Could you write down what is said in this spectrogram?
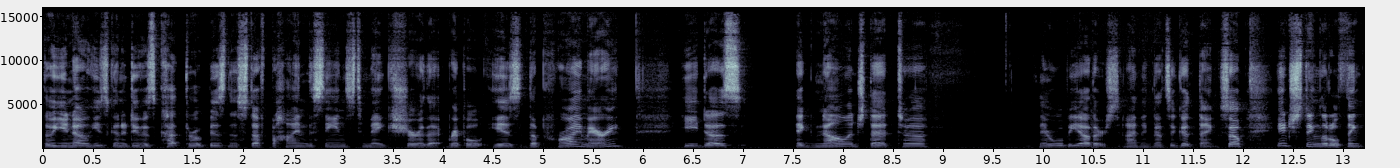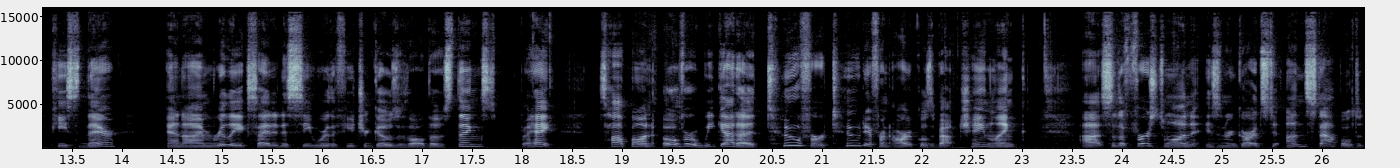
though you know he's going to do his cutthroat business stuff behind the scenes to make sure that Ripple is the primary. He does acknowledge that uh, there will be others, and I think that's a good thing. So, interesting little think piece there, and I'm really excited to see where the future goes with all those things. But hey, let's hop on over. We got a two for two different articles about Chainlink. Uh, so the first one is in regards to unstoppable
